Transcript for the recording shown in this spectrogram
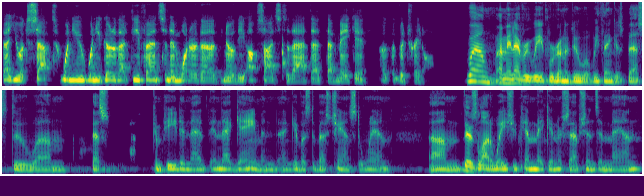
that you accept when you when you go to that defense, and then what are the you know the upsides to that that that make it a, a good trade off? Well, I mean, every week we're going to do what we think is best to um, best compete in that in that game and, and give us the best chance to win. Um, there's a lot of ways you can make interceptions in man.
